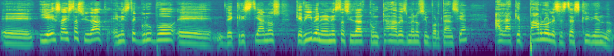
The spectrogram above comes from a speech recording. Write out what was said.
y es a esta ciudad, en este grupo de cristianos que viven en esta ciudad con cada vez menos importancia, a la que Pablo les está escribiendo.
